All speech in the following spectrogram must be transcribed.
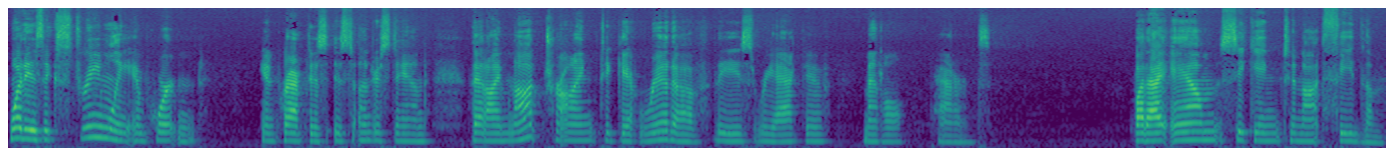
What is extremely important in practice is to understand that I'm not trying to get rid of these reactive mental patterns, but I am seeking to not feed them.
